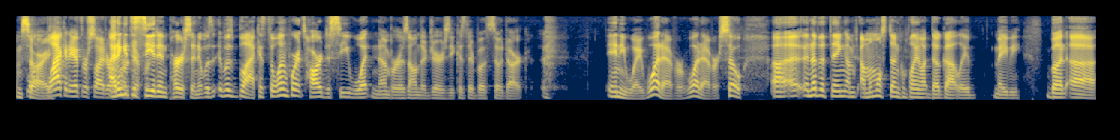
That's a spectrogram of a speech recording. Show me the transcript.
I'm sorry. Black and anthracite are I didn't get to see it in person. It was it was black. It's the one where it's hard to see what number is on their jersey because they're both so dark. anyway, whatever, whatever. So uh, another thing, I'm I'm almost done complaining about Doug Gottlieb, maybe, but uh,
